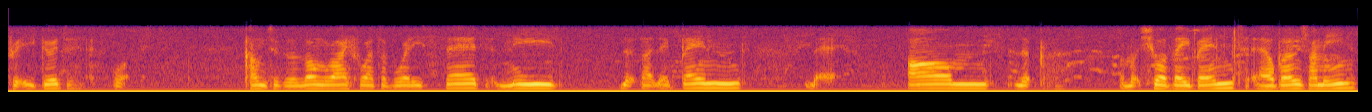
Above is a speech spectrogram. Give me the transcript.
pretty good. What comes with the long rifle, as I've already said. Knees look like they bend. Arms look, I'm not sure they bend. Elbows, I mean.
